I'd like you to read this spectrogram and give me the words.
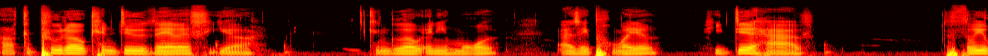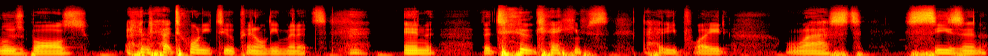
uh, Caputo can do there if he uh, can grow any more as a player. He did have three loose balls and had 22 penalty minutes in the two games that he played last season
